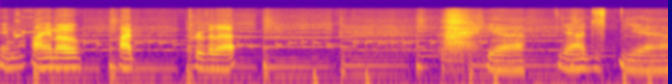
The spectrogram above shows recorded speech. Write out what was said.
in IMO. I approve of that. yeah, yeah, I just, yeah.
